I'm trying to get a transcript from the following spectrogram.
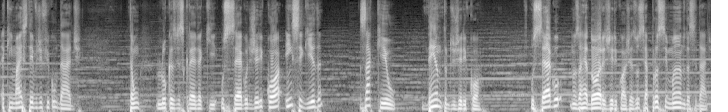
é quem mais teve dificuldade. Então, Lucas descreve aqui o cego de Jericó, em seguida, Zaqueu, dentro de Jericó. O cego nos arredores de Jericó, Jesus se aproximando da cidade.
